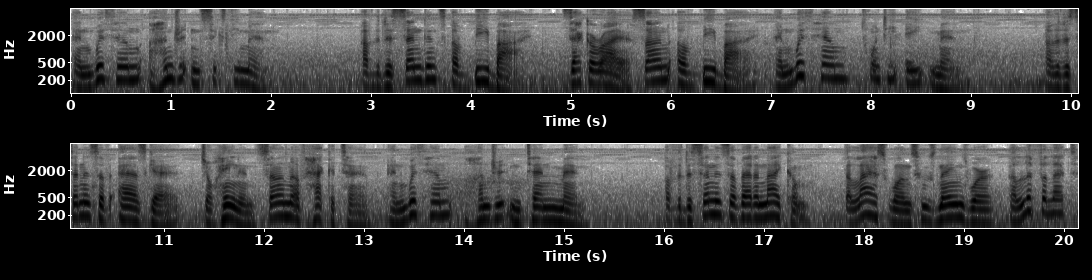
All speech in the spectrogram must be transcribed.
and with him a 160 men. Of the descendants of Bebai, Zechariah, son of Bebai, and with him 28 men. Of the descendants of Azgad, Johanan, son of Hakkatan, and with him a 110 men. Of the descendants of Adonikam, the last ones whose names were Eliphelet,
